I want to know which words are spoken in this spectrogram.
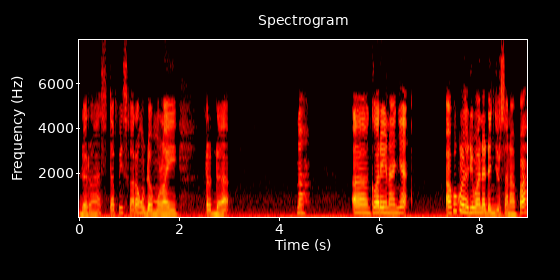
deras tapi sekarang udah mulai reda. Nah uh, kalau ada yang nanya aku kuliah di mana dan jurusan apa?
